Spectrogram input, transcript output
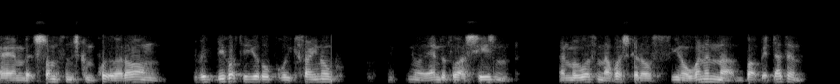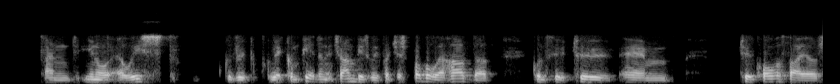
Um, but something's completely wrong. We, we got the Europa League final, you know, at the end of last season, and we wasn't a whisker of you know winning that, but we didn't. And you know, at least we, we competed in the Champions League, which is probably harder going through two um, two qualifiers.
